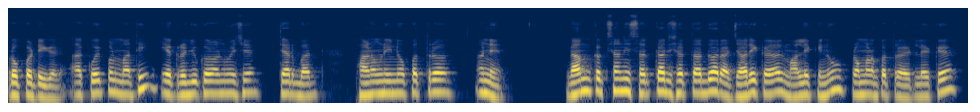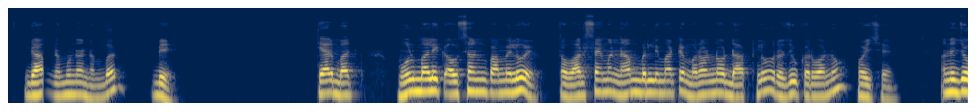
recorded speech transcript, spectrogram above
પ્રોપર્ટી ગેડ આ કોઈપણમાંથી એક રજૂ કરવાનું હોય છે. ત્યારબાદ ફાળવણીનો પત્ર અને ગામ કક્ષાની સરકારી સત્તા દ્વારા જારી કરાયેલ માલિકીનું પ્રમાણપત્ર, એટલે કે ગામ નમૂના નંબર બે. ત્યારબાદ મૂળ માલિક અવસાન પામેલ હોય તો વારસાઈમાં નામ બદલી માટે મરણનો દાખલો રજૂ કરવાનો હોય છે. અને જો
